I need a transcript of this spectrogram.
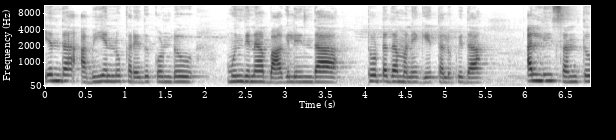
ಎಂದ ಅಭಿಯನ್ನು ಕರೆದುಕೊಂಡು ಮುಂದಿನ ಬಾಗಿಲಿಂದ ತೋಟದ ಮನೆಗೆ ತಲುಪಿದ. ಅಲ್ಲಿ ಸಂತು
